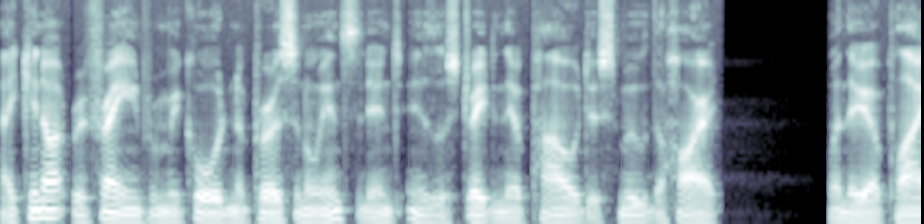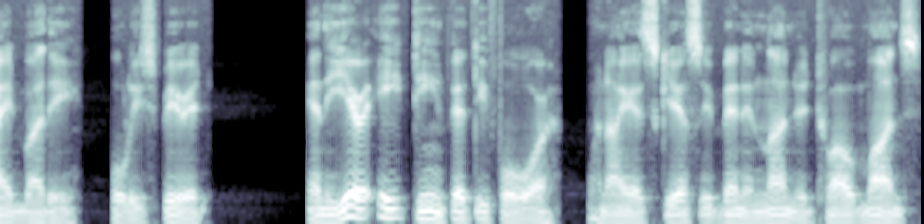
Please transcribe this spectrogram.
I cannot refrain from recording a personal incident illustrating their power to smooth the heart when they are applied by the Holy Spirit in the year 1854, when I had scarcely been in London twelve months,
